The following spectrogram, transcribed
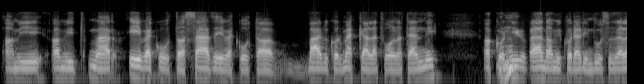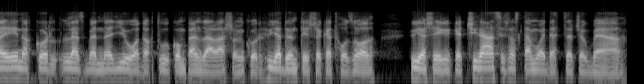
ami, amit már évek óta, száz évek óta bármikor meg kellett volna tenni, akkor uh-huh. nyilván, amikor elindulsz az elején, akkor lesz benne egy jó adag túlkompenzálás, amikor hülye döntéseket hozol, hülyeségeket csinálsz, és aztán majd egyszer csak beáll.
